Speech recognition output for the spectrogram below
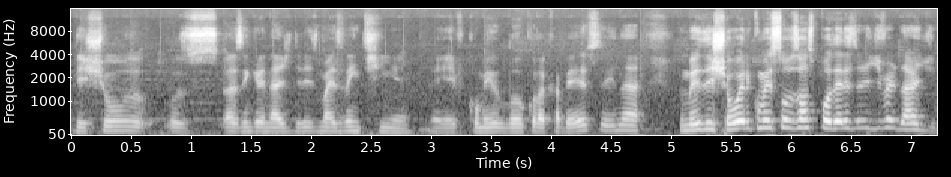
deixou os- as engrenagens deles mais lentinha. Aí ele ficou meio louco da cabeça e na- no meio do show ele começou a usar os poderes dele de verdade.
